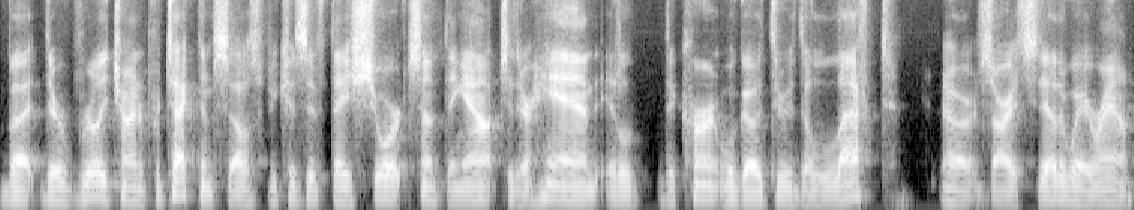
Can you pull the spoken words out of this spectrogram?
but they're really trying to protect themselves because if they short something out to their hand, it'll the current will go through the left. Or sorry, it's the other way around.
